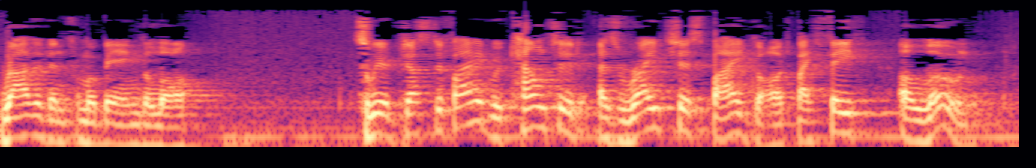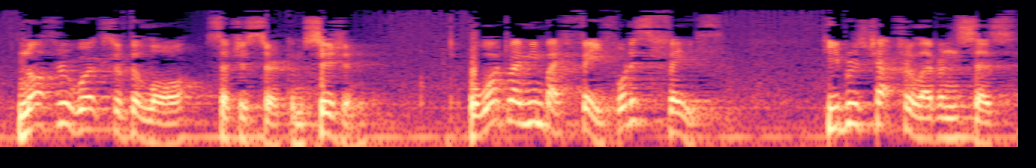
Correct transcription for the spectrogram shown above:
rather than from obeying the law. So we are justified, we're counted as righteous by God by faith alone, not through works of the law, such as circumcision. But what do I mean by faith? What is faith? Hebrews chapter 11 says,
